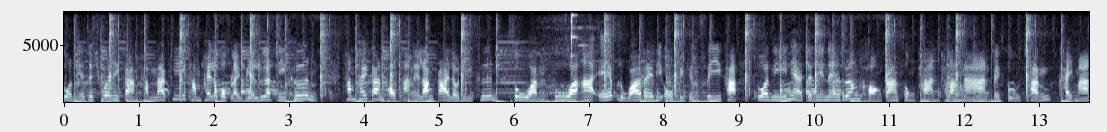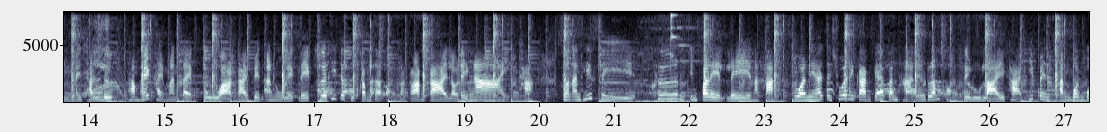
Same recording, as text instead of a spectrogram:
ตัวนี้จะช่วยในการทำหน้าที่ทำให้ระบบไหลเวียนเลือดดีขึ้นทำให้การเผาผลาญในร่างกายเราดีขึ้น ส่วนตัว RF หรือว่า Radio Frequency ค่ะ ตัวนี้เนี่ยจะเน้นในเรื่องของการส่งผ่านพลังงานไปสู่ชั้นไขมันในชั้นลึกทำให้ไขมันแตกตัว กลายเป็นอนูเล็กๆ เพื่อที่จะถูกกำจัดออกจากร่างกายเราได้ง่ายค่ะ ส่วนอันที่ 4 คลื่นอินฟราเรดเลนะคะ ตัวนี้จะช่วยในการแก้ปัญหาในเรื่องของเซลลูไลท์ค่ะ ที่เป็นชั้นบ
